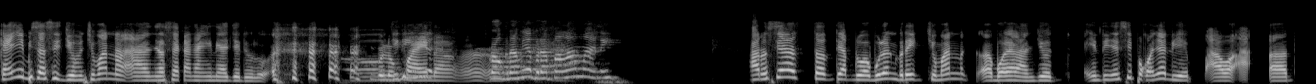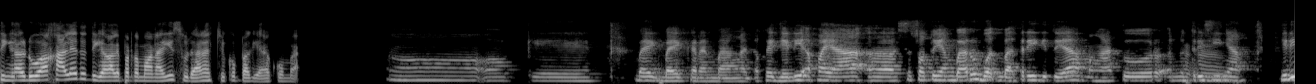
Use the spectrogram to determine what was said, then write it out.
Kayaknya bisa sih zoom, cuman uh, nyelesaikan yang ini aja dulu. Oh, Belum jadi final. Programnya berapa lama nih? Harusnya setiap dua bulan break, cuman uh, boleh lanjut. Intinya sih pokoknya di awal uh, tinggal dua kali atau tiga kali pertemuan lagi sudahlah cukup bagi aku, Mbak. Oh, oke. Baik-baik, keren banget. Oke, jadi apa ya, uh, sesuatu yang baru buat Mbak Tri gitu ya, mengatur nutrisinya. Mm -hmm. Jadi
